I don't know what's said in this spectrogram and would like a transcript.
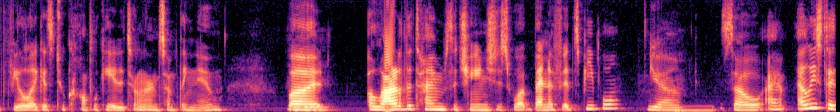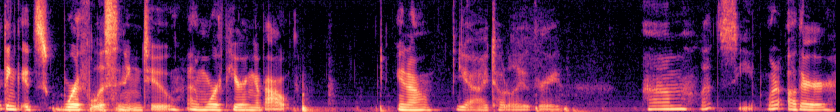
feel like it's too complicated to learn something new. But Mhm. a lot of the times the change is what benefits people. Yeah. So I, at least I think it's worth listening to and worth hearing about. You know, Yeah, I totally agree. Um, let's see. What other?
